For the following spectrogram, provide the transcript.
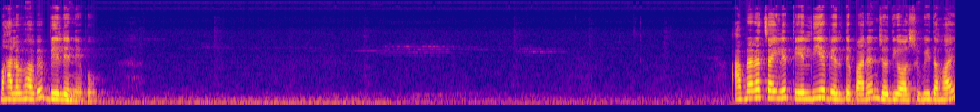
ভালোভাবে বেলে নেব। আপনারা চাইলে তেল দিয়ে বেলতে পারেন যদি অসুবিধা হয়।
